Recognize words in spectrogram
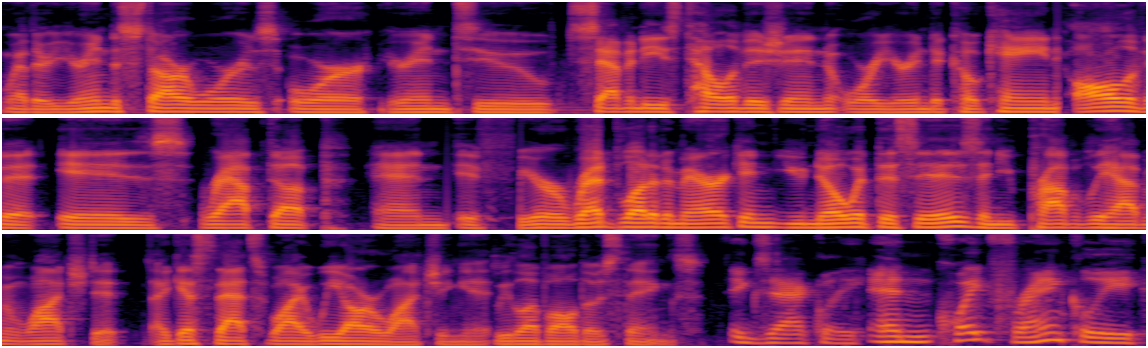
whether you're into Star Wars or you're into 70s television or you're into cocaine. All of it is wrapped up. And if you're a red blooded American, you know what this is and you probably haven't watched it. I guess that's why we are watching it. We love all those things. Exactly. And quite frankly,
